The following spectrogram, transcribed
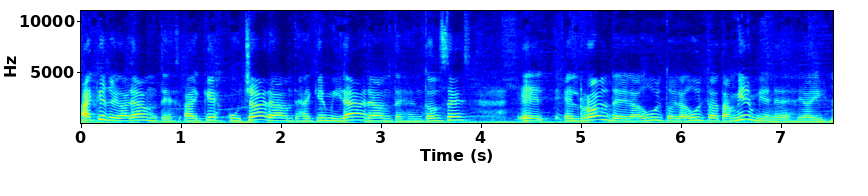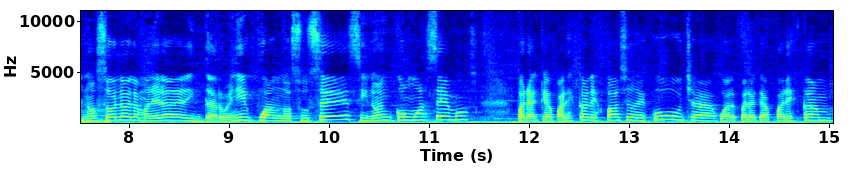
Hay que llegar antes, hay que escuchar antes, hay que mirar antes, entonces... El, rol del adulto, de la adulta también viene desde ahí. No solo la manera de intervenir cuando sucede, sino en cómo hacemos para que aparezcan espacios de escucha, para que aparezcan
